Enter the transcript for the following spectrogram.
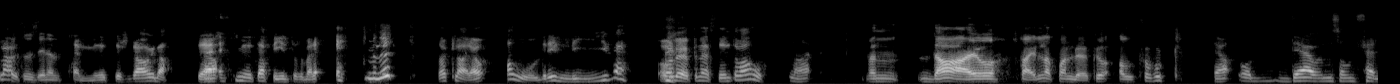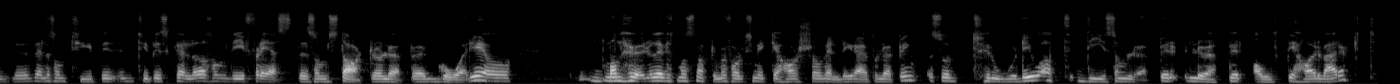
Hvis du sier en femminuttersdrag, da. Det er Ett minutt er fint, og så bare ett minutt! Da klarer jeg jo aldri i livet å løpe neste intervall. Nei. Men da er jo feilen at man løper jo altfor fort. Ja, og det er jo en sånn felle, eller sånn typisk, typisk felle da, som de fleste som starter å løpe, går i. og man hører jo det Hvis man snakker med folk som ikke har så veldig greie på løping, så tror de jo at de som løper, løper alltid har hver økt.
